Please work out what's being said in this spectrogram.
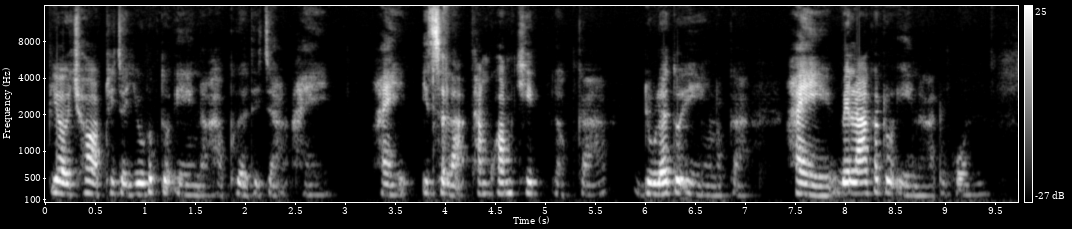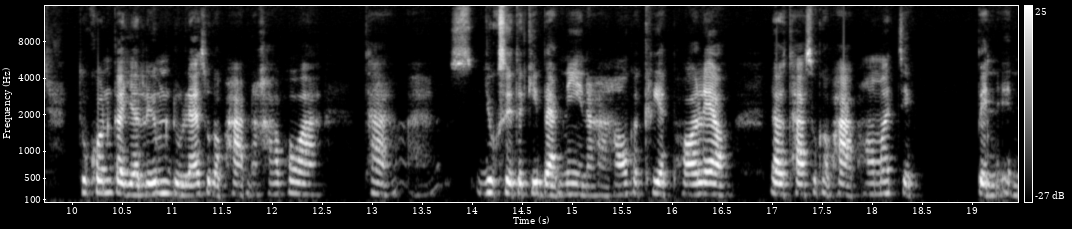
เปียวชอบที่จะอยู่กับตัวเองนะคะ เพื่อที่จะให้ให้อิสระทางความคิดแล้วก็ดูแลตัวเองแล้วก็ให้เวลากับตัวเองนะคะ ทุกคน ทุกคนก็อย่าลืมดูแลสุขภาพนะคะ เพราะว่าถ้ายุคเศรษฐกิจแบบนี้นะคะเฮาก็เครียดพอแล้ว แล้วถ้าสุขภาพเฮามาเจ็บ เป็นเอ็น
